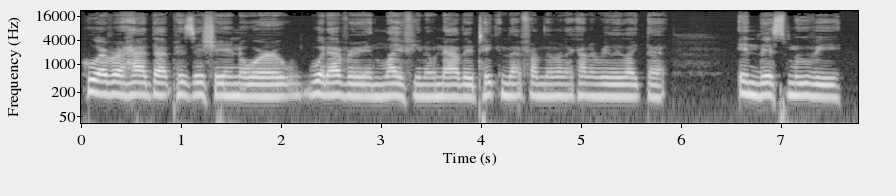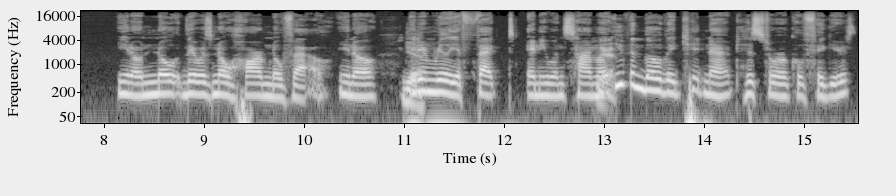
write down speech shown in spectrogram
whoever had that position or whatever in life, you know, now they're taking that from them. And I kind of really like that in this movie. You know, no, there was no harm, no foul. You know, Yeah. it didn't really affect anyone's timeline, Yeah. even though they kidnapped historical figures.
